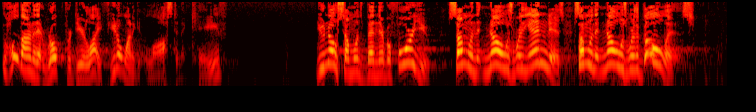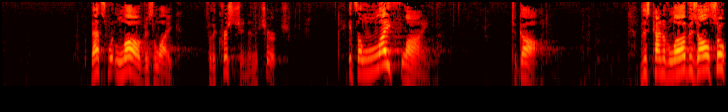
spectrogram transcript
You hold on to that rope for dear life. You don't want to get lost in a cave. You know someone's been there before you. Someone that knows where the end is. Someone that knows where the goal is. That's what love is like for the Christian in the church. It's a lifeline to God. This kind of love is also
